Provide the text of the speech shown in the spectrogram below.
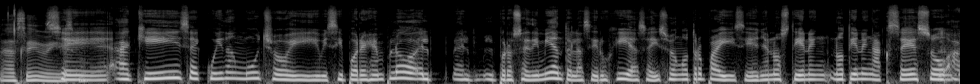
Así mismo. Sí, aquí se cuidan mucho y si por ejemplo el, el, procedimiento, la cirugía se hizo en otro país y ellos no tienen, no tienen acceso a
